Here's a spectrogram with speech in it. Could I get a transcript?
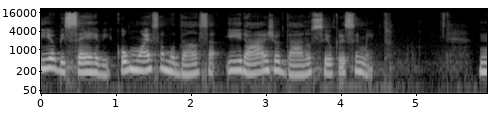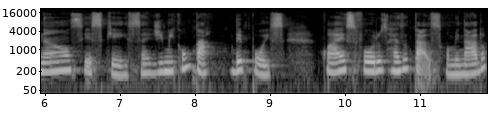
e observe como essa mudança irá ajudar no seu crescimento. Não se esqueça de me contar depois quais foram os resultados, combinado?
